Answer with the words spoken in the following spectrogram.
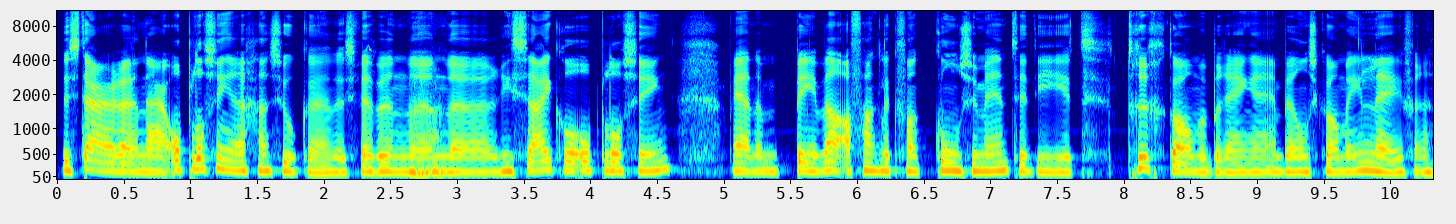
Dus daar eh, naar oplossingen gaan zoeken. Dus we hebben Aha. een eh recycle-oplossing. Maar ja, dan ben je wel afhankelijk van consumenten die het terugkomen brengen en bij ons komen inleveren.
